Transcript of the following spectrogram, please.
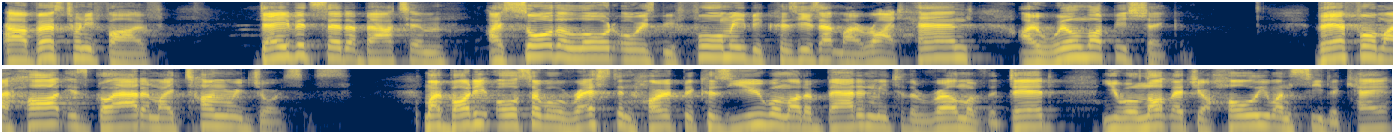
uh, verse 25 David said about him, I saw the Lord always before me because he is at my right hand. I will not be shaken. Therefore, my heart is glad and my tongue rejoices. My body also will rest in hope because you will not abandon me to the realm of the dead. You will not let your Holy One see decay.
